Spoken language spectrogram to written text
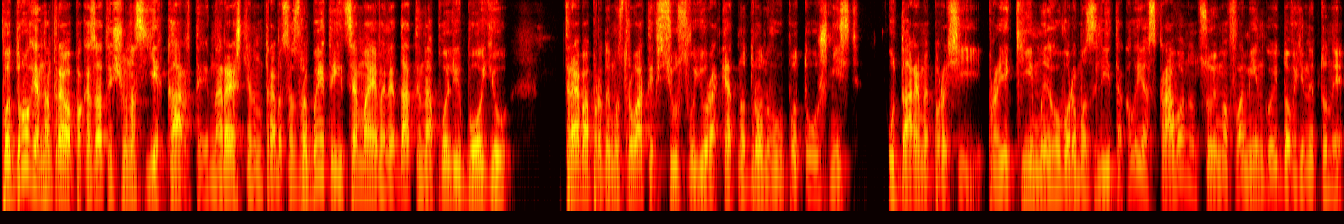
По-друге, нам треба показати, що у нас є карти. Нарешті нам треба це зробити, і це має виглядати на полі бою. Треба продемонструвати всю свою ракетно-дронову потужність ударами по Росії, про які ми говоримо з літа, коли яскраво анонсуємо фламінго і довгі Нептуни.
